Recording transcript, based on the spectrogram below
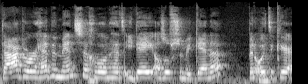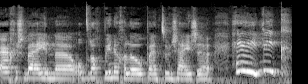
daardoor hebben mensen gewoon het idee alsof ze me kennen. Ik ben ooit een keer ergens bij een eh, opdracht binnengelopen en toen zei ze: Hey Liek!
